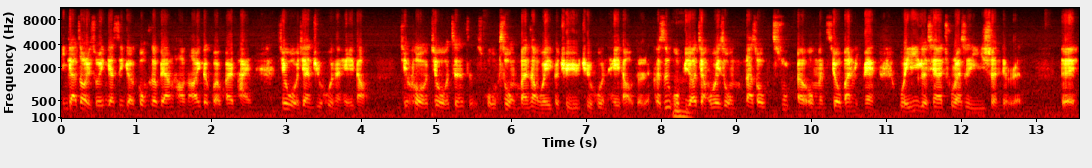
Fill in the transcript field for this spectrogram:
应该照理说应该是一个功课非常好，然后一个乖乖牌，结果我竟然去混了黑道，结果就我真的我是我们班上唯一一个去去混黑道的人。可是我比较讲，我也是我们那时候数呃我们自由班里面唯一一个现在出来是医生的人。对，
